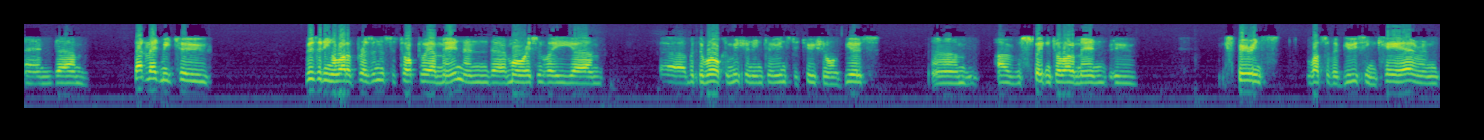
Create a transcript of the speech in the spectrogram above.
And um, that led me to visiting a lot of prisons to talk to our men, and uh, more recently um, uh, with the Royal Commission into institutional abuse. Um, I was speaking to a lot of men who experienced lots of abuse in care and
